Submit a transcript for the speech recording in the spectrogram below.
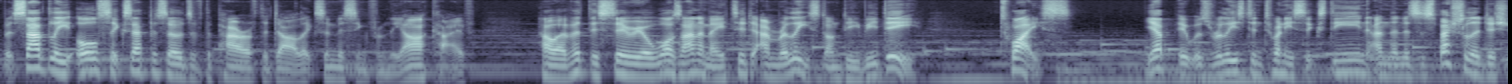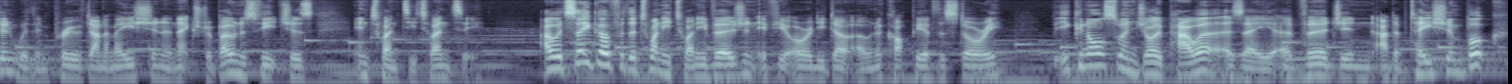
but sadly, all six episodes of The Power of the Daleks are missing from the archive. However, this serial was animated and released on DVD. Twice. Yep, it was released in 2016 and then as a special edition with improved animation and extra bonus features in 2020. I would say go for the 2020 version if you already don't own a copy of the story, but you can also enjoy Power as a, a, Virgin adaptation book,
